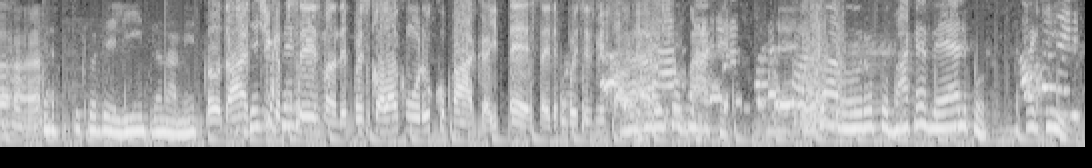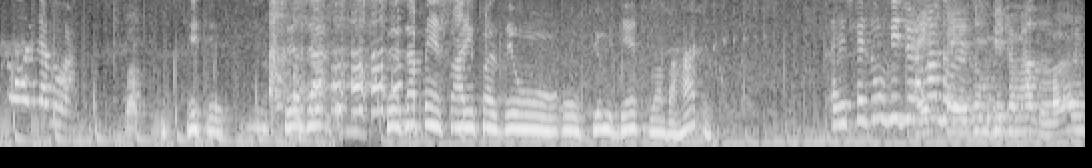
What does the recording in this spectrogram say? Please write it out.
Aham. Aquela psicodelia em treinamento. Eu dou uma dica pra vocês, mano. Depois coloca um urucubaca e testa, e depois vocês me falam. Ah, Urucubaca. Falou, Urucubaca é velho, pô. Vamos fazer Aqui, isso hoje, amor. vocês já, vocês já pensaram em fazer um, um filme dentro de uma barraca? A gente fez um vídeo A gente amador. fez um vídeo amador,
